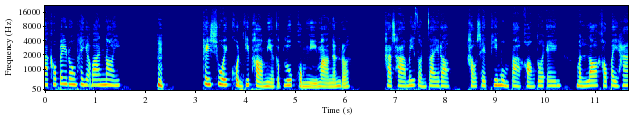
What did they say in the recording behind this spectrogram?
าเขาไปโรงพยาบาลหน่อยให้ช่วยคนที่พาเมียกับลูกผมหนีมางั้นเหรอคาชาไม่สนใจหรอก เขาเช็ดที่มุมปากของตัวเอง มันล่อเขาไปห้า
